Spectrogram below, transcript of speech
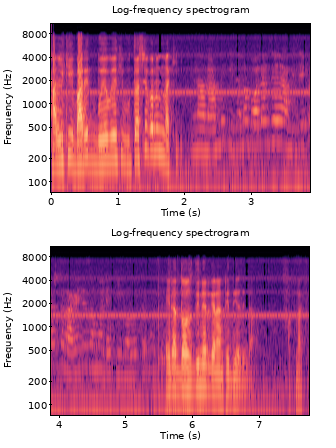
খালি কি বাড়ির বইয়ে বইয়ে কি উতাসে করেন নাকি? না না আপনি কি যেন বলেন যে আমি যে পাঁচটা লাগাইতে যাব এটা কি বলতে এটা দশ দিনের গ্যারান্টি দিয়ে দিলাম আপনাকে।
